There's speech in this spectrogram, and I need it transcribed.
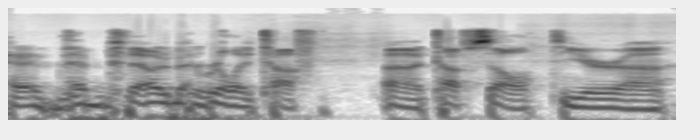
That, that would have been really tough, uh, tough sell to your uh,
